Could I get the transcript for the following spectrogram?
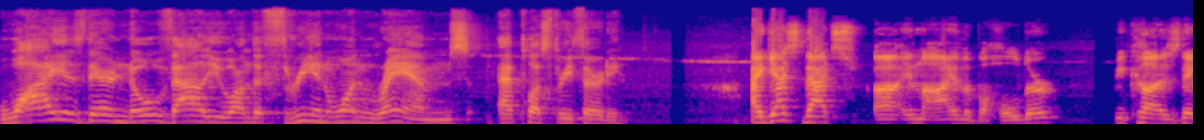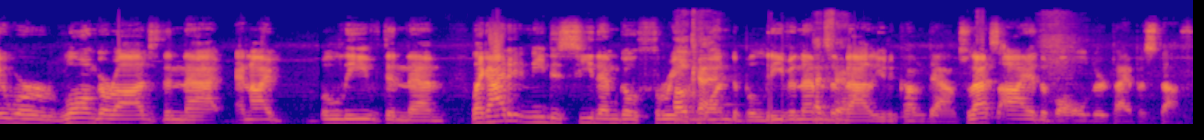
Why is there no value on the three and one Rams at plus 330? I guess that's uh, in the eye of the beholder because they were longer odds than that, and I believed in them. Like I didn't need to see them go three okay. and one to believe in them that's and the fair. value to come down. So that's eye of the beholder type of stuff.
